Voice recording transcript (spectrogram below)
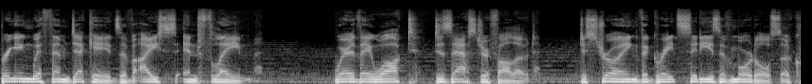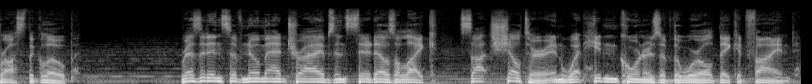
bringing with them decades of ice and flame. Where they walked, disaster followed, destroying the great cities of mortals across the globe. Residents of nomad tribes and citadels alike sought shelter in what hidden corners of the world they could find.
